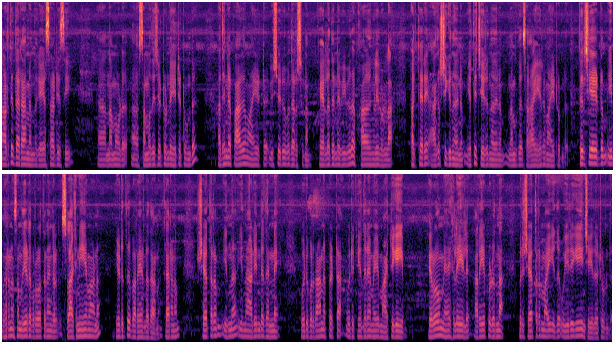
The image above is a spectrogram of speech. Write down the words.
നടത്തി തരാമെന്ന് K S R T C നമ്മോട് സമ്മതിച്ചിട്ടുണ്ട് ഏറ്റിട്ടുണ്ട്. അതിന്റെ ഭാഗമായിട്ട് വിശ്വരൂപ ദർശനം കേരളത്തിന്റെ വിവിധ ഭാഗങ്ങളിലുള്ള ഭക്തരെ ആകർഷിക്കുന്നതിനും എത്തിച്ചേരുന്നതിനും നമുക്ക് സഹായകരമായിട്ടുണ്ട്. തീർച്ചയായിട്ടും ഈ ഭരണസമിതിയുടെ പ്രവർത്തനങ്ങൾ ശ്ലാഘനീയമാണ് എടുത്തു പറയേണ്ടതാണ്. കാരണം ക്ഷേത്രം ഇന്ന് ഈ നാടിന്റെ തന്നെ ഒരു പ്രധാനപ്പെട്ട ഒരു കേന്ദ്രമായി മാറ്റുകയും പിറവം മേഖലയിൽ അറിയപ്പെടുന്ന ഒരു ക്ഷേത്രമായി ഇത് ഉയരുകയും ചെയ്തിട്ടുണ്ട്.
